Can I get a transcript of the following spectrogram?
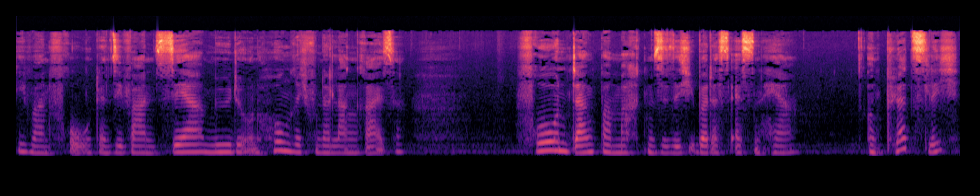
die waren froh, denn sie waren sehr müde und hungrig von der langen Reise Froh und dankbar machten sie sich über das Essen her. Und plötzlich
